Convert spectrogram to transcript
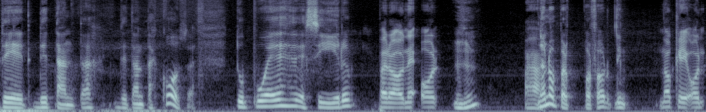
de, de, tantas, de tantas cosas. Tú puedes decir... Pero. No, no, pero por favor, dime. no, que, hon-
